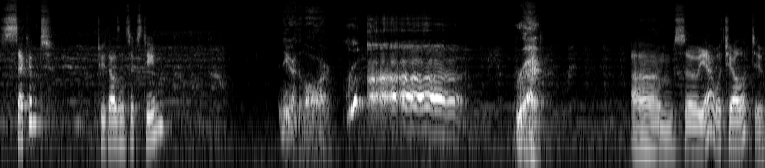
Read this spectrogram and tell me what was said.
2nd, 2016? In the year of the Lord. Right. Um, so yeah, what y'all up to?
